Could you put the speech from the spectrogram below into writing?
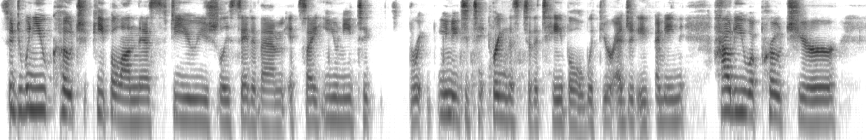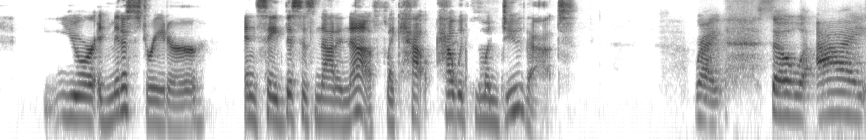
So do, when you coach people on this do you usually say to them it's like you need to you need to t- bring this to the table with your educate i mean how do you approach your your administrator and say this is not enough like how how would someone do that right so I,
